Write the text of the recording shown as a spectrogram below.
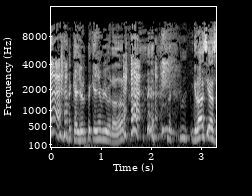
me cayó el pequeño vibrador. Gracias,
